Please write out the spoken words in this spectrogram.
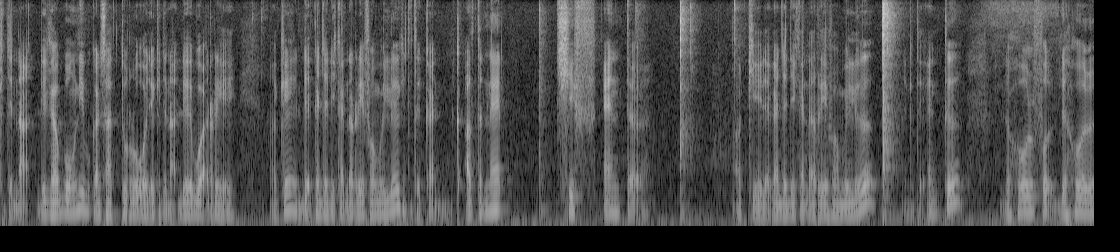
kita nak dia gabung ni bukan satu row aja Kita nak dia buat array. Okey, dia akan jadikan array formula. Kita tekan alternate shift enter. Okey, dia akan jadikan array formula. Dan kita enter. The whole the whole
